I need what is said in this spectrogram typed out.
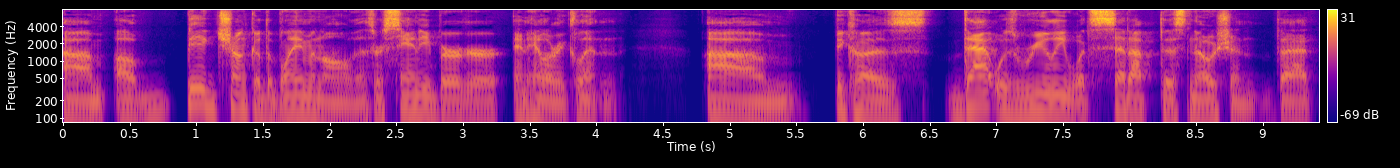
um, a big chunk of the blame in all of this are Sandy Berger and Hillary Clinton. Um, because that was really what set up this notion that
